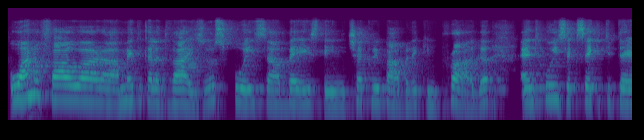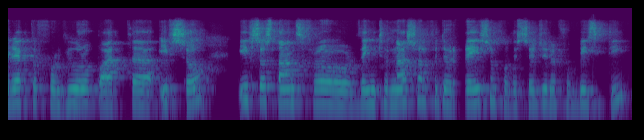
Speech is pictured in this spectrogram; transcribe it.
one of our uh, medical advisors, who is uh, based in Czech Republic in Prague, and who is executive director for Europe at uh, IFSO. IFSO stands for the International Federation for the Surgery of Obesity.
